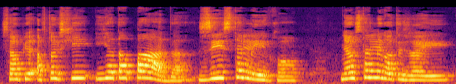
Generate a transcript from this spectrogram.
Σε όποια... Αυτό ισχύει για τα πάντα. Ζήστε λίγο. Νιώστε λίγο τη ζωή.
